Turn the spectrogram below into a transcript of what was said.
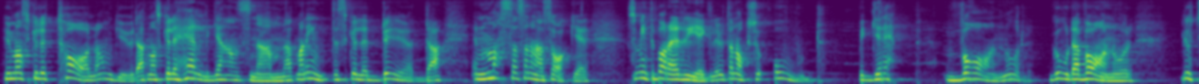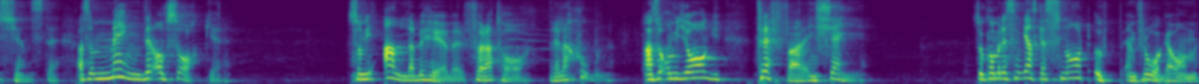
hur man skulle tala om Gud, att man skulle helga hans namn, att man inte skulle döda. En massa sådana här saker som inte bara är regler utan också ord, begrepp, vanor, goda vanor, gudstjänster. Alltså mängder av saker som vi alla behöver för att ha relation. Alltså om jag träffar en tjej så kommer det ganska snart upp en fråga om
